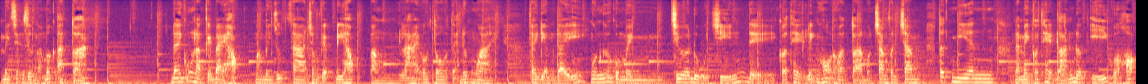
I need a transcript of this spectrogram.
Mình sẽ dừng ở mức an toàn đây cũng là cái bài học mà mình rút ra trong việc đi học bằng lái ô tô tại nước ngoài thời điểm đấy, ngôn ngữ của mình chưa đủ chín để có thể lĩnh hội hoàn toàn 100%. Tất nhiên là mình có thể đoán được ý của họ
